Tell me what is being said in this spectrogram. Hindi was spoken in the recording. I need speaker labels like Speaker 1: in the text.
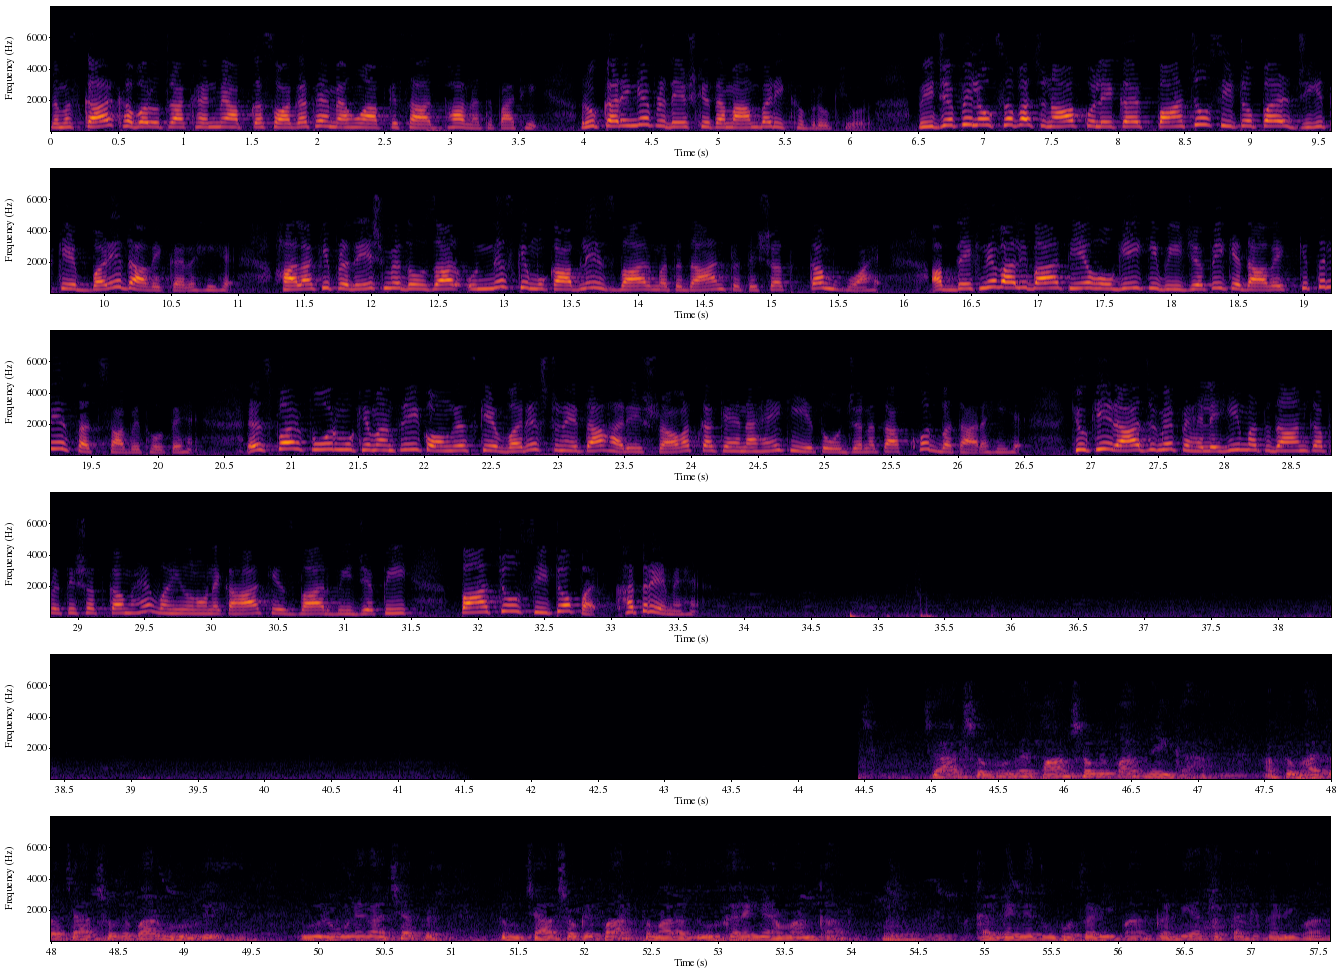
Speaker 1: नमस्कार, खबर उत्तराखंड में आपका स्वागत है। मैं हूँ आपके साथ भावना त्रिपाठी। रुक करेंगे प्रदेश के तमाम बड़ी खबरों की ओर। बीजेपी लोकसभा चुनाव को लेकर पाँचों सीटों पर जीत के बड़े दावे कर रही है। हालाँकि प्रदेश में 2019 के मुकाबले इस बार मतदान प्रतिशत कम हुआ है। अब देखने वाली बात यह होगी कि बीजेपी के दावे कितने सच साबित होते हैं। इस पर पूर्व मुख्यमंत्री, कांग्रेस के वरिष्ठ नेता हरीश रावत का कहना है कि ये तो जनता खुद बता रही है, क्योंकि राज्य में पहले ही मतदान का प्रतिशत कम है। वहीं उन्होंने कहा कि इस बार बीजेपी पाँचों सीटों पर खतरे में है।
Speaker 2: चार सौ उन्होंने पाँच सौ के पार नहीं कहा। अब तो भाजपा चार सौ के पार भूल गई है। क्योंकि लोगों ने कहा अच्छा फिर तुम चार सौ के पार तुम्हारा दूर करेंगे हम अहंकार। कर देंगे तुमको तड़ी पार कर दिया सत्ता के तड़ी पार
